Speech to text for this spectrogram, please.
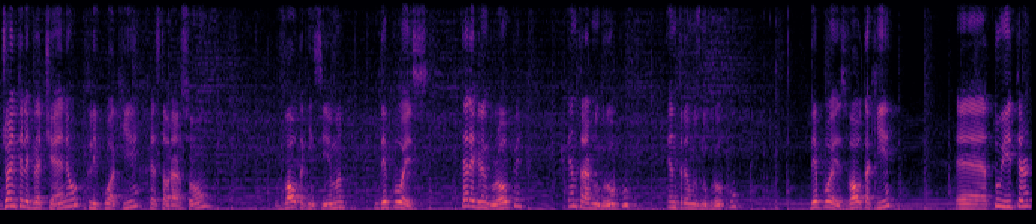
Join Telegram Channel, clicou aqui, restaurar som, volta aqui em cima, depois Telegram Group, entrar no grupo, entramos no grupo, depois volta aqui, é, Twitter,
